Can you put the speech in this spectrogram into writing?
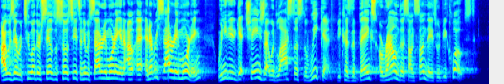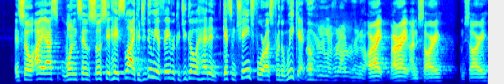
I was there with two other sales associates, and it was Saturday morning, and, I, and every Saturday morning, we needed to get change that would last us the weekend because the banks around us on Sundays would be closed. And so I asked one sales associate, Hey, Sly, could you do me a favor? Could you go ahead and get some change for us for the weekend? all right, all right, I'm sorry, I'm sorry.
